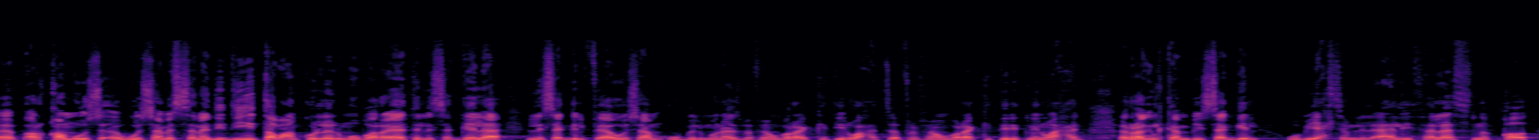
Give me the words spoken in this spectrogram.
أرقام وس- وسام السنة دي دي طبعا كل المباريات اللي سجلها اللي سجل فيها وسام. وبالمناسبة فيها مباريات كتير 1-0 فيها مباريات كتير 2-1 الراجل كان بيسجل وبيحسم للأهلي ثلاث نقاط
